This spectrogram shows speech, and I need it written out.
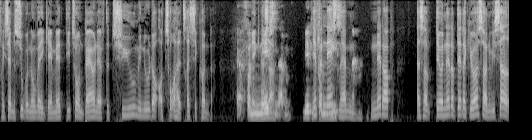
For eksempel Supernova i game 1, de tog en Baron efter 20 minutter og 52 sekunder. Ja, for ikke? næsen altså, af dem. Virkelig ja, for, for næsen af dem. Netop. Altså, det var netop det, der gjorde sådan. Vi sad,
